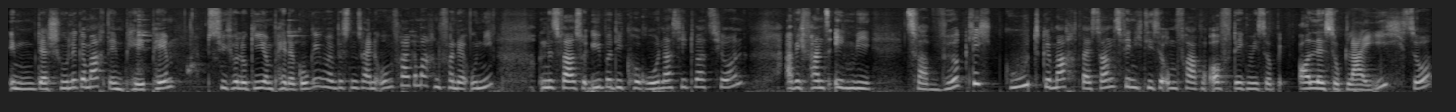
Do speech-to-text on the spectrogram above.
in der Schule gemacht, in PP, Psychologie und Pädagogik. Wir müssen so eine Umfrage machen von der Uni. Und es war so über die Corona-Situation. Aber ich fand es irgendwie, es war wirklich gut gemacht, weil sonst finde ich diese Umfragen oft irgendwie so alle so gleich. So.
